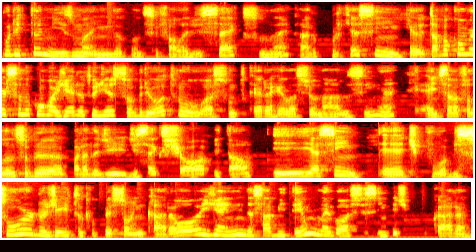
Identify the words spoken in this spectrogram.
puritanismo ainda quando se fala de sexo, né, cara? Porque assim, eu tava conversando com o Rogério outro dia sobre outro assunto que era relacionado, assim, né? A gente tava falando sobre a parada de, de sex shop e tal. E assim, é tipo absurdo o jeito que o pessoal encara hoje ainda, sabe? Tem um negócio assim que é tipo, cara,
